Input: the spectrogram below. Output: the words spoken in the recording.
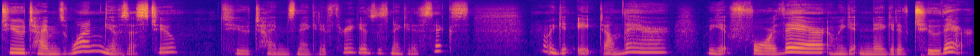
2 times 1 gives us 2. 2 times negative 3 gives us negative 6. And we get 8 down there. We get 4 there. And we get negative 2 there.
